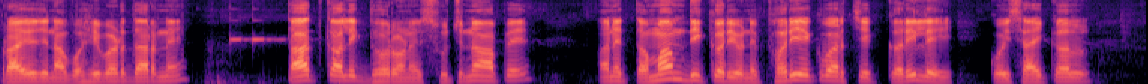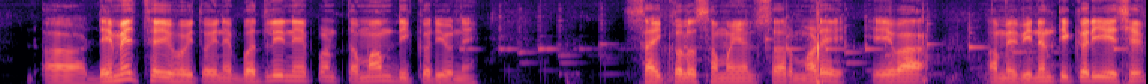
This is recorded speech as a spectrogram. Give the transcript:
પ્રાયોજના વહીવટદારને તાત્કાલિક ધોરણે સૂચના આપે અને તમામ દીકરીઓને ફરી એકવાર ચેક કરી લે, કોઈ સાયકલ ડેમેજ થઈ હોય તો એને બદલીને પણ તમામ દીકરીઓને સાયકલો સમયાનુસાર મળે એવા અમે વિનંતી કરીએ છીએ.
